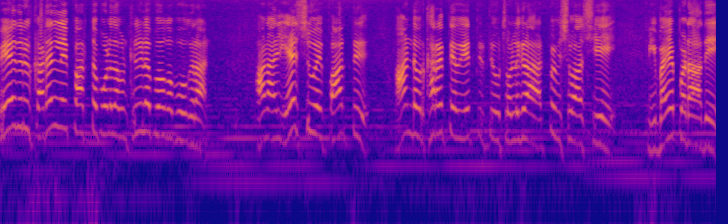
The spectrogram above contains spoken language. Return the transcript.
பேதுரு கடலை பார்த்த பொழுது அவன் கீழே போக போகிறான். ஆனால் இயேசுவை பார்த்து ஆண்டவர் கரத்தை உயர்த்திட்டு சொல்லுகிறார் அற்ப விசுவாசியே நீ பயப்படாதே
